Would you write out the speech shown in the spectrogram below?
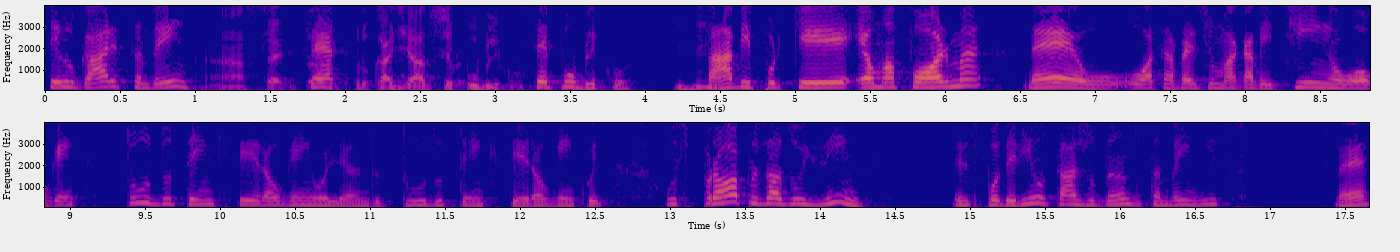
tem lugares também Ah, certo, Certo. para o cadeado ser público. ser público, sabe? Porque é uma forma, né? Ou, ou através de uma gavetinha ou alguém. Tudo tem que ter alguém olhando, tudo tem que ter alguém cuidando. Os próprios azuizinhos, eles poderiam estar ajudando também nisso, né?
